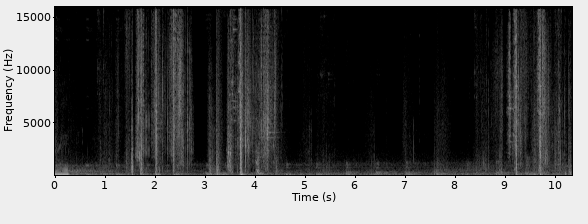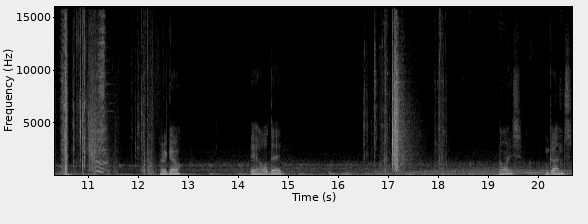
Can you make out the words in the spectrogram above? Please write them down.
It all. There we go. They all dead. Noise? Guns?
